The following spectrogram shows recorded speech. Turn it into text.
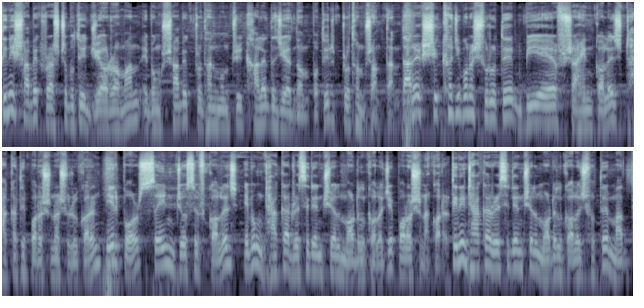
তিনি সাবেক রাষ্ট্রপতি জিয়াউর রহমান এবং সাবেক প্রধানমন্ত্রী খালেদা জিয়া দম্পতির প্রথম সন্তান। তারেক শিক্ষা জীবনের শুরুতে বিএএফ শাহিন কলেজ ঢাকাতে পড়াশোনা শুরু করেন। এরপর সেন্ট জোসেফ কলেজ এবং ঢাকা রেসিডেন্সিয়াল মডেল কলেজে পড়াশোনা করেন। তিনি ঢাকা রেসিডেন্সিয়াল মডেল কলেজ হতে মাধ্যমিক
